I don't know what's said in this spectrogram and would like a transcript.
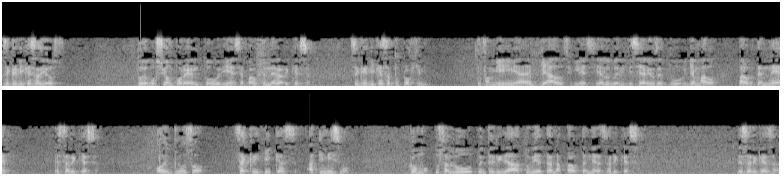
sacrificas a Dios tu devoción por Él, tu obediencia para obtener la riqueza. Sacrificas a tu prójimo, tu familia, empleados, iglesia, los beneficiarios de tu llamado para obtener esa riqueza. O incluso sacrificas a ti mismo. ¿Cómo? Tu salud, tu integridad, tu vida eterna para obtener esa riqueza. Esa riqueza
